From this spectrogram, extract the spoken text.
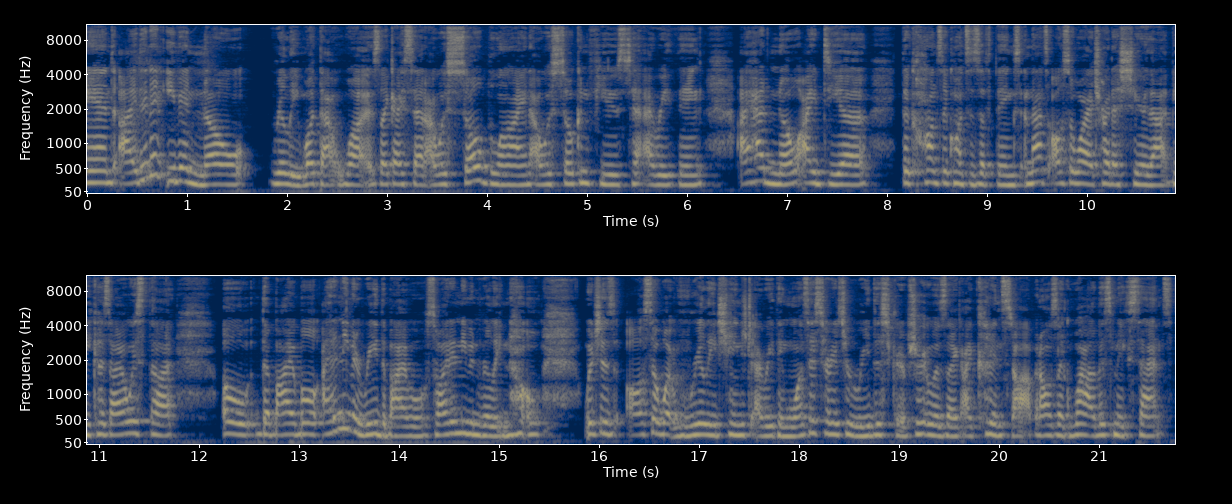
And I didn't even know really what that was. Like I said, I was so blind. I was so confused to everything. I had no idea the consequences of things. And that's also why I try to share that because I always thought, oh, the Bible, I didn't even read the Bible, so I didn't even really know, which is also what really changed everything. Once I started to read the scripture, it was like I couldn't stop. And I was like, wow, this makes sense.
